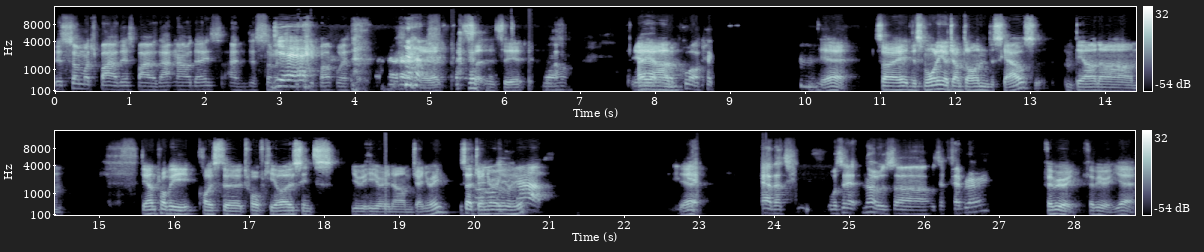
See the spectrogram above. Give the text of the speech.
There's so much bio this, bio that nowadays, and there's so much Yeah. to keep up with. yeah, that's, that's it. Wow. Yeah, no, um, cool. I'll check. Mm. Yeah. So this morning I jumped on the scales down um down probably close to 12 kilos since you were here in um January. Is that January you were here? Yeah. yeah. Yeah, that's huge. Was it? No, it was. Uh, was it February? February. February. Yeah.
